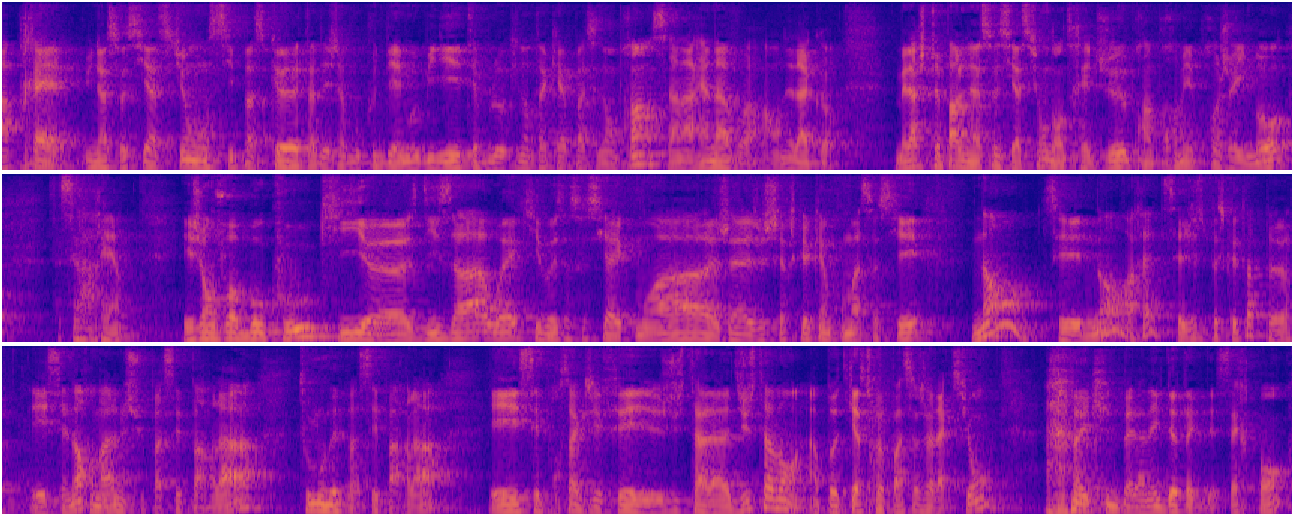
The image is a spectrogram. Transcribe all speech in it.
Après, une association, si parce que tu as déjà beaucoup de biens immobiliers, tu es bloqué dans ta capacité d'emprunt, ça n'a rien à voir, on est d'accord. Mais là, je te parle d'une association d'entrée de jeu pour un premier projet IMO, ça sert à rien. Et j'en vois beaucoup qui euh, se disent ah ouais qui veut s'associer avec moi, je, je cherche quelqu'un pour m'associer. Non, c'est non arrête, c'est juste parce que tu as peur. Et c'est normal, je suis passé par là, tout le monde est passé par là, et c'est pour ça que j'ai fait juste à la, juste avant un podcast sur le passage à l'action avec une belle anecdote avec des serpents.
